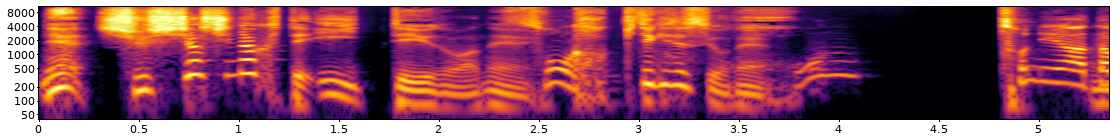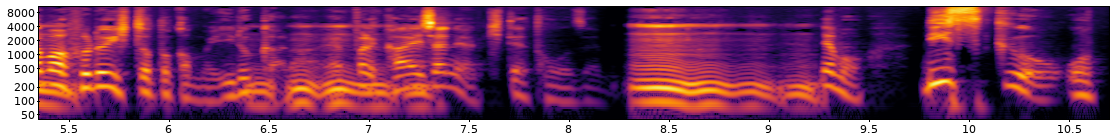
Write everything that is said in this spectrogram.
ね、出社しなくていいっていうのはね、画期的ですよね。本当に頭古い人とかもいるから、やっぱり会社には来て当然。でも、リスクを負って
